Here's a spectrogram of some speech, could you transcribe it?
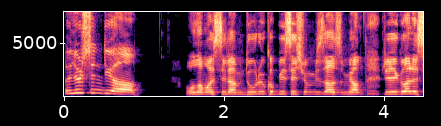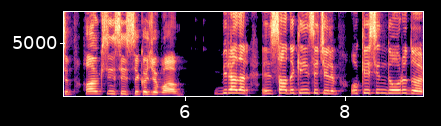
ölürsün diyor. Olamaz Selami doğru kapıyı seçmemiz lazım ya. Regalesim hangisini seçsek acaba? Birader e, sağdakini seçelim. O kesin doğrudur.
